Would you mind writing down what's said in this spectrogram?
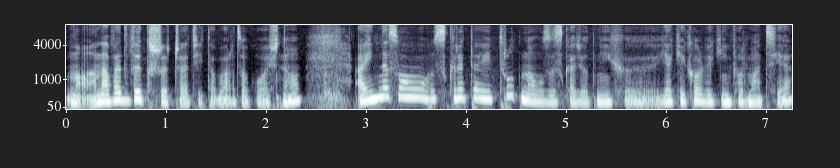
no a nawet wykrzyczeć i to bardzo głośno, a inne są skryte i trudno uzyskać od nich y, jakiekolwiek informacje.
